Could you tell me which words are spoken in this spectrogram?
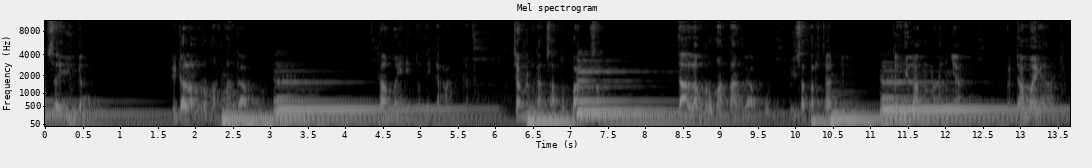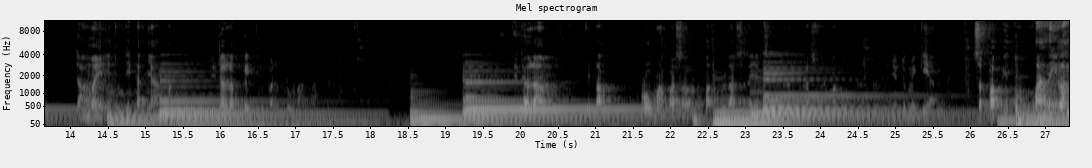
sehingga di dalam rumah tangga pun damai itu tidak ada jangankan satu bangsa dalam rumah tangga pun bisa terjadi kehilangannya kedamaian. Damai itu tidak nyata di dalam kehidupan rumah tangga. Di dalam kitab Roma pasal 14 ayat 19 firman Tuhan berbunyi demikian. Sebab itu marilah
